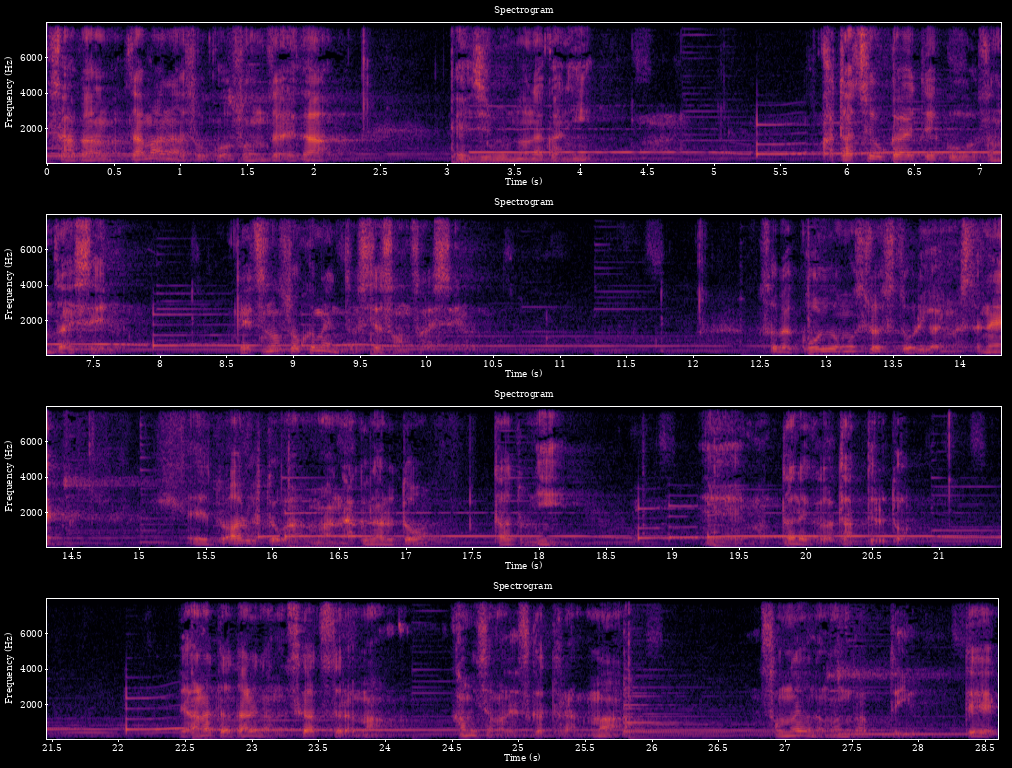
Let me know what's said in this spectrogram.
さまざまなそこ存在が自分の中に形を変えてこう存在している別の側面として存在しているそういえばこういう面白いストーリーがありましてね、えーと、ある人が、まあ、亡くなるとた後に、えー、誰かが立ってるとであなたは誰なんですか?」っつったら「まあ神様ですか?」って言ったら「まあそんなようなもんだ」って言って、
